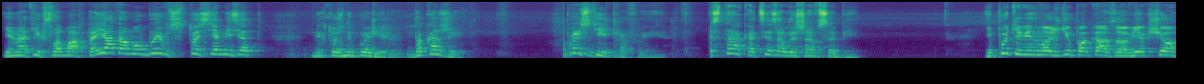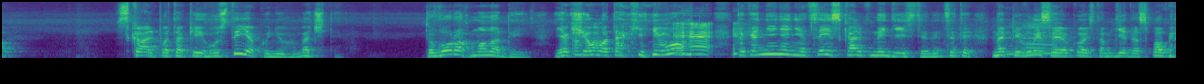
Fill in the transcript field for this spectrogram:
І на тих словах, та я там убив 170, ніхто ж не повірив. Докажи. Прості трофеї. Ось так, а це залишав собі. І потім він вождю показував, якщо скальп такий густий, як у нього, бачите, то ворог молодий. Якщо Ага. отакий вовк, так ні-ні, ні, цей скальп не дійсний. Це ти напівлиса якогось там діда з попи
